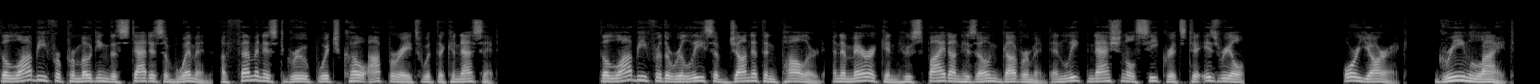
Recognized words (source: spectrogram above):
The Lobby for Promoting the Status of Women, a feminist group which co-operates with the Knesset. The Lobby for the Release of Jonathan Pollard, an American who spied on his own government and leaked national secrets to Israel. Or Yarok Green Light,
